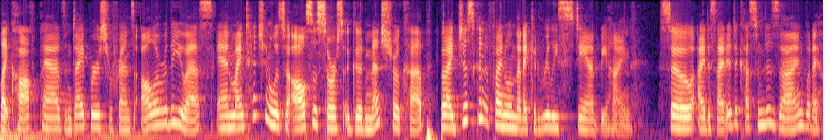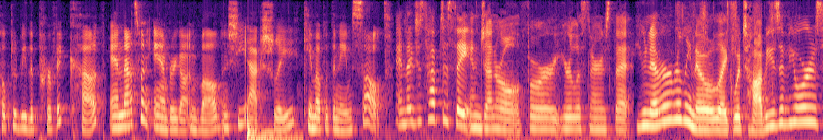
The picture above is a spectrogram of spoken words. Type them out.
like cough pads and diapers for friends all over the US. And my intention was to also source a good menstrual cup, but I just couldn't find one that I could really stand behind. So I decided to custom design what I hoped would be the perfect cup, and that's when Amber got involved, and she actually came up with the name Saalt. And I just have to say, in general, for your listeners, that you never really know like which hobbies of yours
